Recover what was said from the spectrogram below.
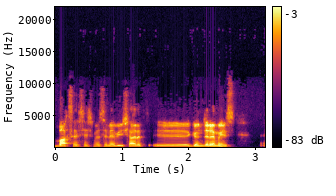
Bucks eşleşmesine bir işaret e, gönderemeyiz. E,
